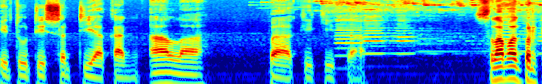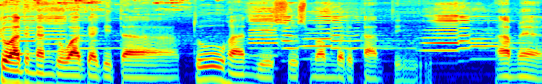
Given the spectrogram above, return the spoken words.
itu disediakan Allah bagi kita. Selamat berdoa dengan keluarga kita. Tuhan Yesus memberkati. Amin.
